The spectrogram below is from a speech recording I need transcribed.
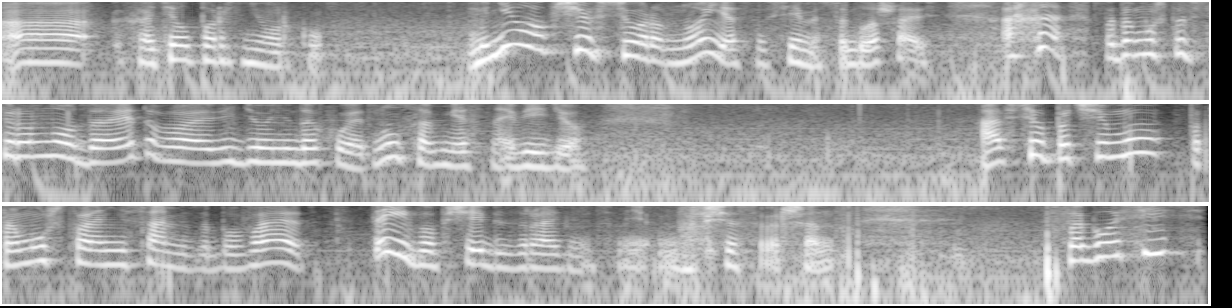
А, хотел партнерку. Мне вообще все равно, я со всеми соглашаюсь. Потому что все равно до этого видео не доходит. Ну, совместное видео. А все почему? Потому что они сами забывают. Да и вообще без разницы мне, вообще совершенно. Согласись,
